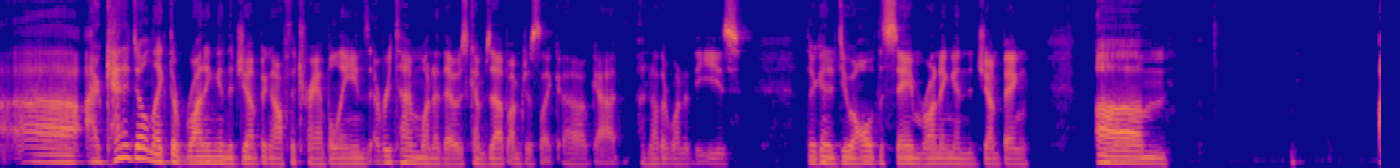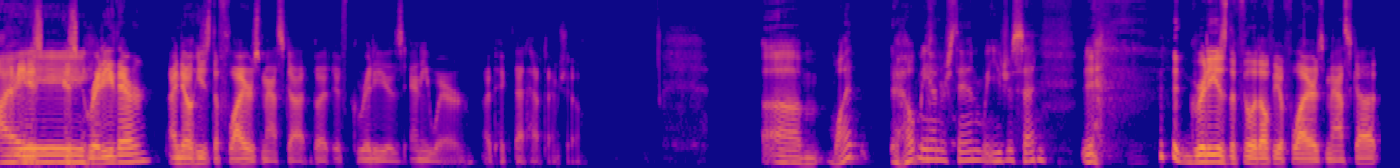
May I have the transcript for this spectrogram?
uh, I kind of don't like the running and the jumping off the trampolines. Every time one of those comes up, I'm just like, oh god, another one of these. They're gonna do all the same running and the jumping. Um, I, I mean, is, is Gritty there? I know he's the Flyers mascot, but if Gritty is anywhere, I pick that halftime show. Um, what? Help me understand what you just said. Yeah. Gritty is the Philadelphia Flyers mascot.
